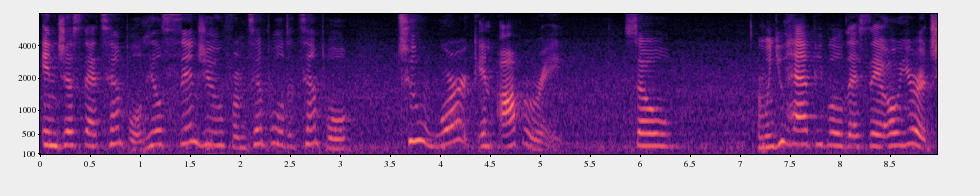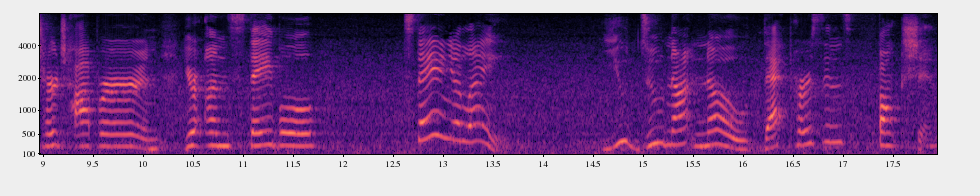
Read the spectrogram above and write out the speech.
in just that temple. He'll send you from temple to temple to work and operate. So when you have people that say, oh, you're a church hopper and you're unstable, stay in your lane you do not know that person's function.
